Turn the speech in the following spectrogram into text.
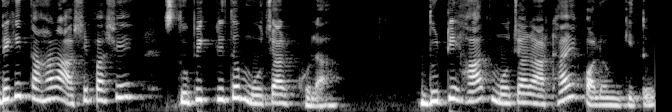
দেখি তাহার আশেপাশে স্তূপীকৃত মোচার খোলা। দুটি হাত মোচার আঠায় কলঙ্কিত।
